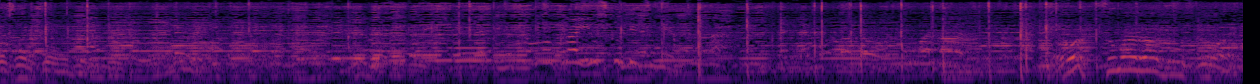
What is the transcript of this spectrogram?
я знаю, что он будет. Украинскую песню. Ох, с ума разум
